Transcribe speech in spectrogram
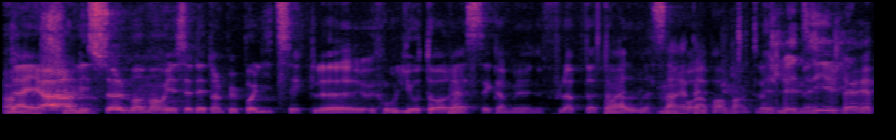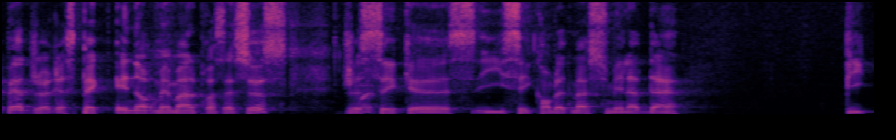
Ah, d'ailleurs, les seuls moments où il essaie d'être un peu politique, là, Julio Torres, c'est comme une flop totale. je le dis et je le répète, je respecte énormément le processus. Je sais qu'il s'est complètement assumé là-dedans. Puis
